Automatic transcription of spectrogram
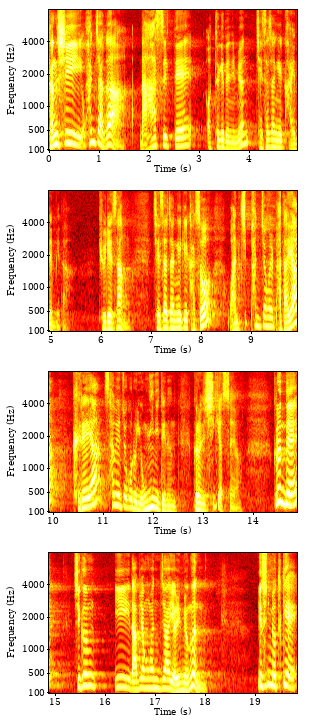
당시 환자가 나았을 때 어떻게 되냐면 제사장에게 가야 됩니다. 규례상 제사장에게 가서 완치 판정을 받아야 그래야 사회적으로 용인이 되는 그런 시기였어요. 그런데 지금 이 나병 환자 10명은 예수님이 어떻게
